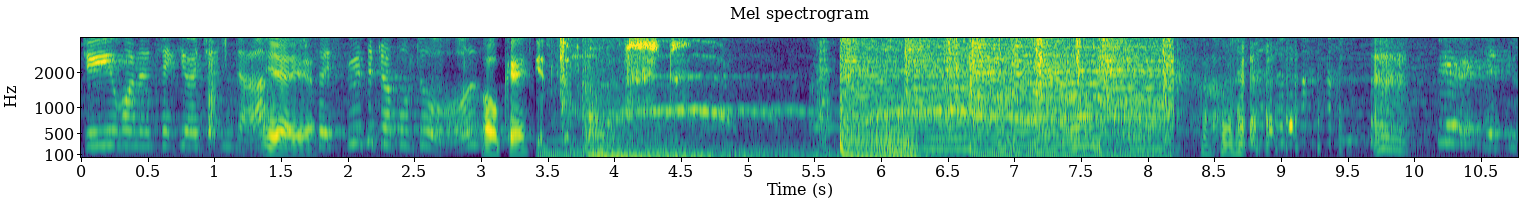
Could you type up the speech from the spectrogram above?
Do you want to take your agenda? Yeah, yeah. So it's through the double doors. Okay. Get the most. Spirit hidden.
